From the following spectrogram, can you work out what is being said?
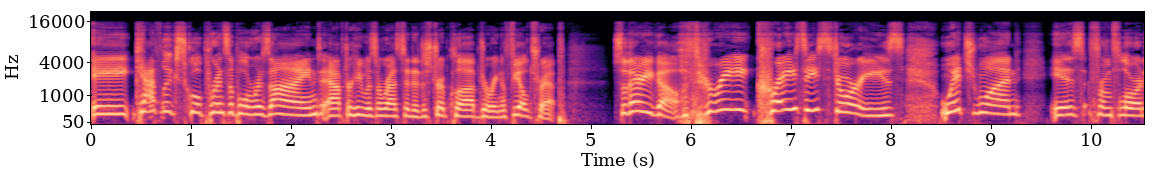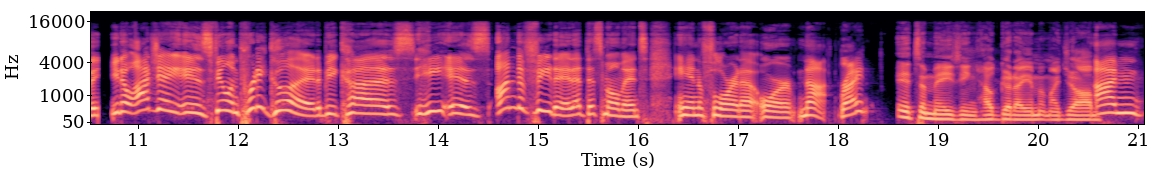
A Catholic school principal resigned after he was arrested at a strip club during a field trip. So there you go. Three crazy stories. Which one is from Florida? You know, Ajay is feeling pretty good because he is undefeated at this moment in Florida or not, right? It's amazing how good I am at my job. I'm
